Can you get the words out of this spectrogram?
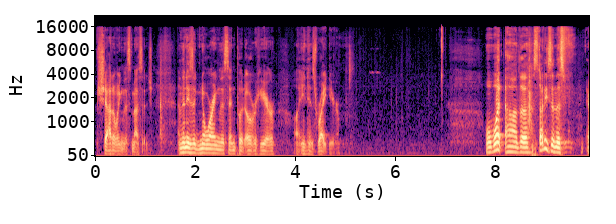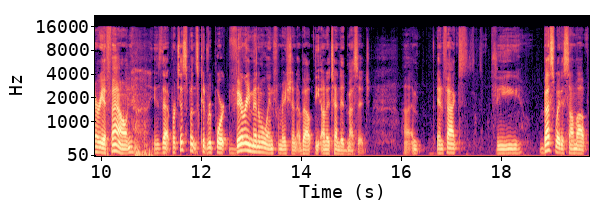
shadowing this message. And then he's ignoring this input over here uh, in his right ear. Well, what uh, the studies in this area found is that participants could report very minimal information about the unattended message. Uh, in, fact, the best way to sum up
